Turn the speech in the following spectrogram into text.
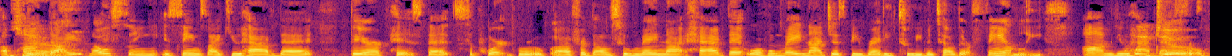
upon yeah, diagnosing it seems like you have that therapist that support group uh, for those who may not have that or who may not just be ready to even tell their family. Um, you we have that do.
